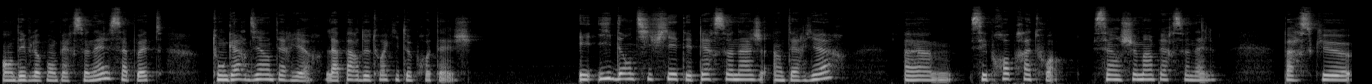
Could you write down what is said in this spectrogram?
en développement personnel. Ça peut être ton gardien intérieur, la part de toi qui te protège. Et identifier tes personnages intérieurs, euh, c'est propre à toi. C'est un chemin personnel. Parce que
